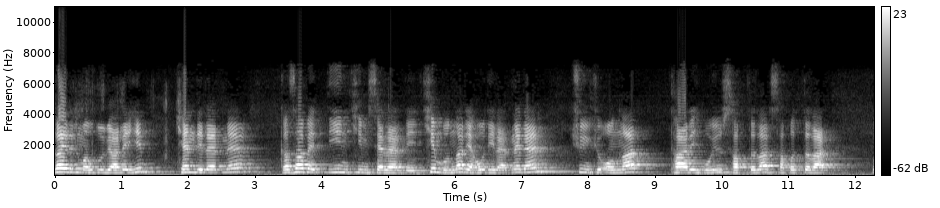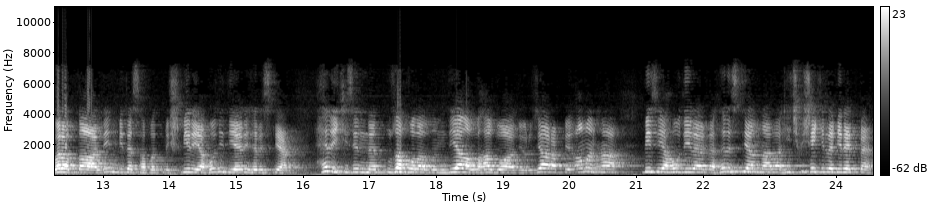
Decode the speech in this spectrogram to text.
gayril mağdubi aleyhim kendilerine gazap ettiğin kimseler değil. Kim bunlar? Yahudiler. Neden? Çünkü onlar tarih boyu saptılar, sapıttılar. Veladdalin bir de sapıtmış. Bir Yahudi, diğeri Hristiyan. Her ikisinden uzak olalım diye Allah'a dua ediyoruz. Ya Rabbi aman ha biz Yahudilerle, Hristiyanlarla hiçbir şekilde bir etme.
